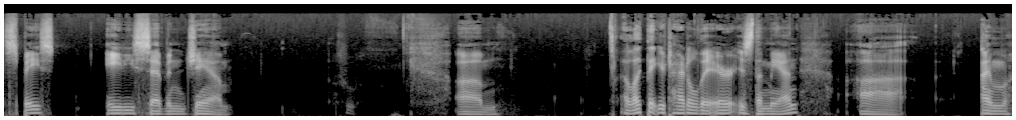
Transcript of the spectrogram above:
Space eighty seven Jam. Um, I like that your title there is "The Man." Uh, I'm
